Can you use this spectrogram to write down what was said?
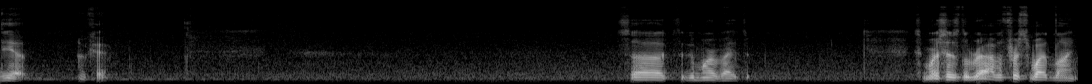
Yeah. Okay. So the Gemara weiter. Gemara says the Rav, the first wide line,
